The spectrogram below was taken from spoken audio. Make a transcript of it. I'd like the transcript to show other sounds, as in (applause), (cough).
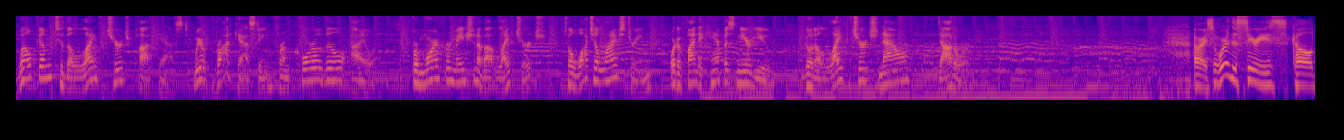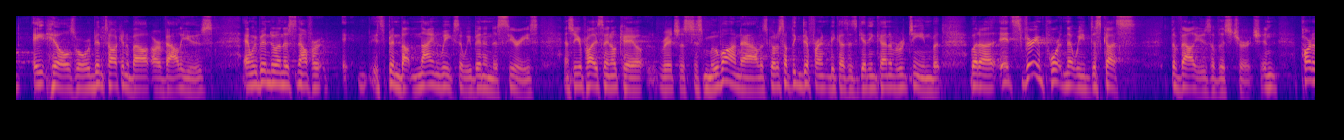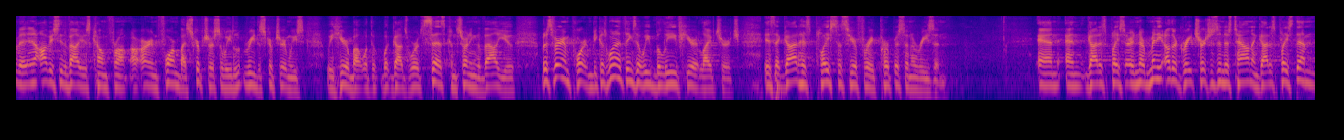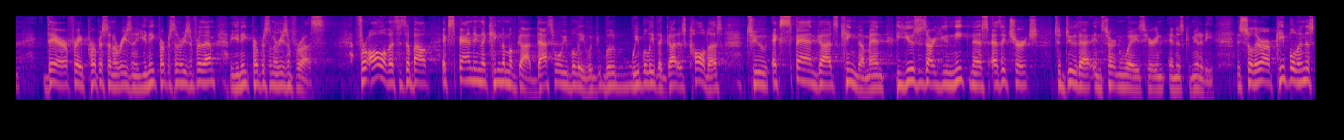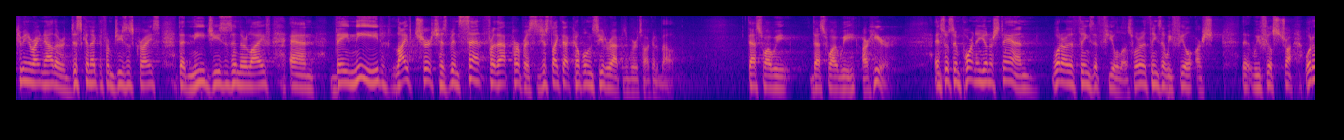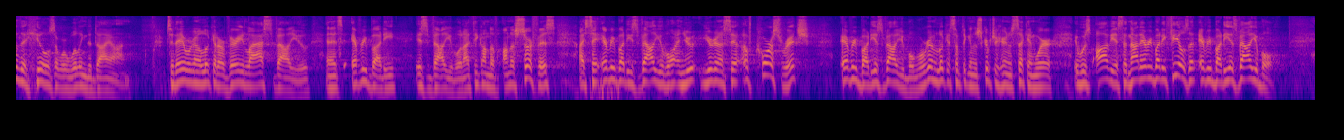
Welcome to the Life Church Podcast. We're broadcasting from Coralville, Iowa. For more information about Life Church, to watch a live stream, or to find a campus near you, go to lifechurchnow.org. All right, so we're in this series called Eight Hills where we've been talking about our values. And we've been doing this now for, it's been about nine weeks that we've been in this series. And so you're probably saying, okay, Rich, let's just move on now. Let's go to something different because it's getting kind of routine. But, but uh, it's very important that we discuss the values of this church. And part of it, and obviously the values come from, are, are informed by scripture. So we read the scripture and we, we hear about what, the, what God's word says concerning the value. But it's very important because one of the things that we believe here at Life Church is that God has placed us here for a purpose and a reason and, and God has placed, and there are many other great churches in this town, and God has placed them there for a purpose and a reason, a unique purpose and a reason for them, a unique purpose and a reason for us. For all of us, it's about expanding the kingdom of God. That's what we believe. We, we believe that God has called us to expand God's kingdom, and He uses our uniqueness as a church to do that in certain ways here in, in this community. So there are people in this community right now that are disconnected from Jesus Christ, that need Jesus in their life, and they need, Life Church has been sent for that purpose, just like that couple in Cedar Rapids we were talking about. That's why we, that's why we are here. And so it's important that you understand what are the things that fuel us? What are the things that we feel are that we feel strong? What are the hills that we're willing to die on? Today we're going to look at our very last value, and it's everybody is valuable. And I think on the on the surface, I say everybody's valuable, and you're, you're going to say, of course, Rich. Everybody is valuable. We're going to look at something in the scripture here in a second where it was obvious that not everybody feels that everybody is valuable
